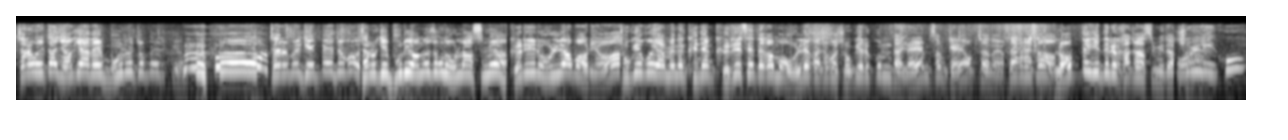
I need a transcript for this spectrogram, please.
자 여러분 일단 여기 안에 물을 좀 빼줄게요 자 여러분 이렇게 빼두고 자 이렇게 불이 어느 정도 올라왔으면 그릴을 올려버려 조개구이 하면은 그냥 그릇에다가 뭐 올려가지고 조개를 굽는다 램섬 개 없잖아요 자 그래서 럽대기들을 가져왔습니다 올리고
